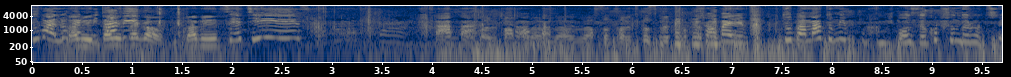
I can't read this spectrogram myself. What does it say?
Tuba look at me David, David, তাকাও David. সে চিজ পাপা পাপা না, না, রাস্তার ধারে তো সবাই মা তুমি পোজ দাও খুব সুন্দর হচ্ছে।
